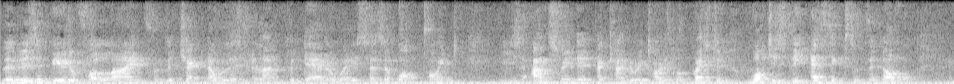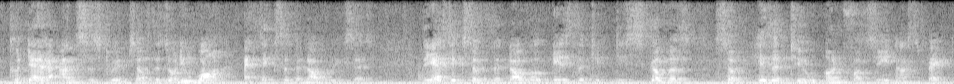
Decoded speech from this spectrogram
There is a beautiful line from the Czech novelist Milan Kundera where he says at one point he's answering a, a kind of rhetorical question, what is the ethics of the novel? And Kundera answers to himself, there's only one ethics of the novel, he says. The ethics of the novel is that it discovers some hitherto unforeseen aspect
